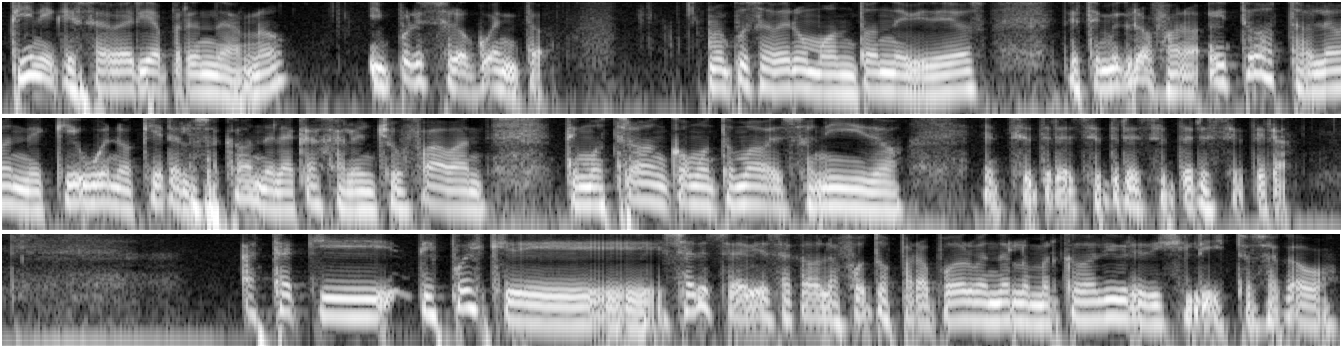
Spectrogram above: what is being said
tiene que saber y aprender, ¿no? Y por eso lo cuento me puse a ver un montón de videos de este micrófono y todos te hablaban de qué bueno que era, lo sacaban de la caja, lo enchufaban, te mostraban cómo tomaba el sonido, etcétera, etcétera, etcétera, etcétera. Hasta que después que ya les había sacado las fotos para poder venderlo en Mercado Libre, dije, listo, se acabó.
